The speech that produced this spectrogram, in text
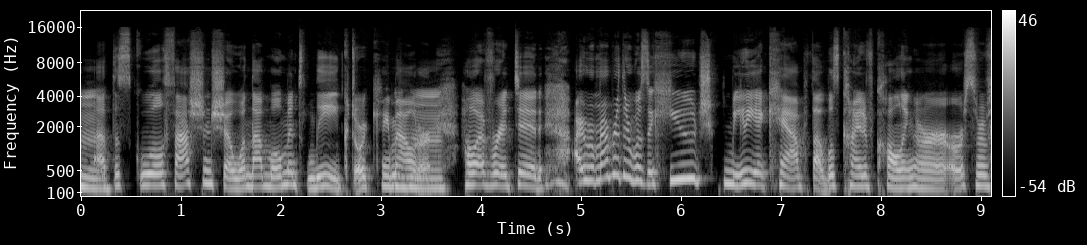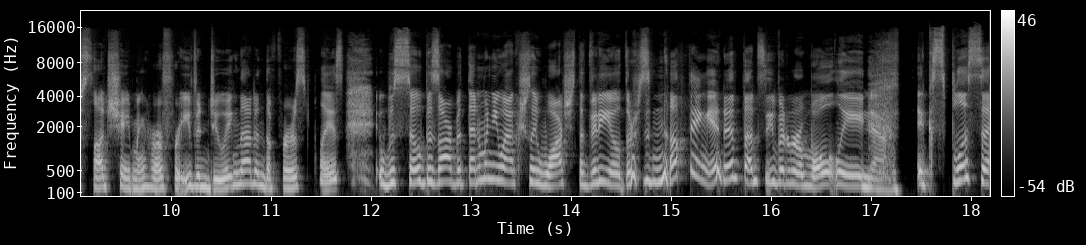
Mhm. at the school fashion show, when that moment leaked or came out or Mhm. however it did. I remember there was a huge media camp that was kind of calling her or sort of slut shaming her for even doing that in the first place. It was so bizarre. But then when you actually watch the video, there's nothing in it that's even remotely No. explicit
